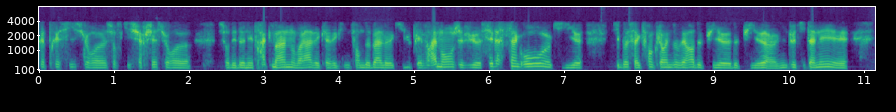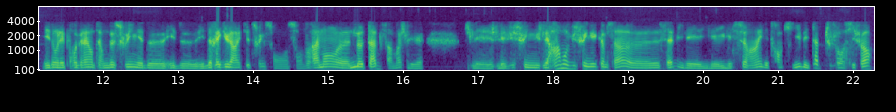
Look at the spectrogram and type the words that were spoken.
très précis sur euh, sur ce qu'il cherchait sur euh, sur des données Trackman, voilà, avec avec une forme de balle qui lui plaît vraiment. J'ai vu euh, Sébastien Gros qui qui bosse avec Franck Lorenzo Vera depuis depuis une petite année et, et, dont les progrès en termes de swing et de et de, et de régularité de swing sont sont vraiment notables. Enfin, moi, je l'ai je l'ai, je l'ai vu swing, je l'ai rarement vu swinger comme ça. Seb, il est, il est, il est serein, il est tranquille, il tape toujours aussi fort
